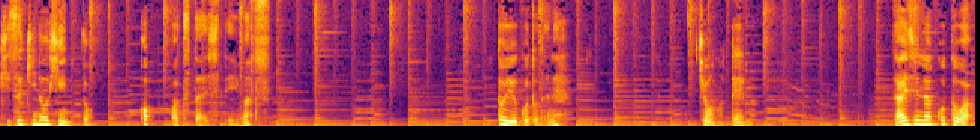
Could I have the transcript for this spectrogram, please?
気づきのヒントをお伝えしています。ということでね今日のテーマ。大事なことは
